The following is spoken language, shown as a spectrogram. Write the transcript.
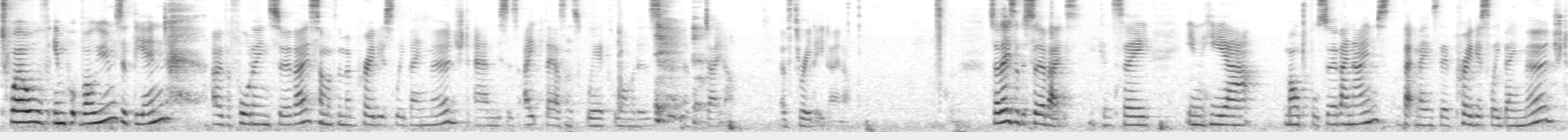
12 input volumes at the end, over 14 surveys. Some of them have previously been merged, and this is 8,000 square kilometres of data of 3D data. So these are the surveys. You can see in here multiple survey names. That means they've previously been merged.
